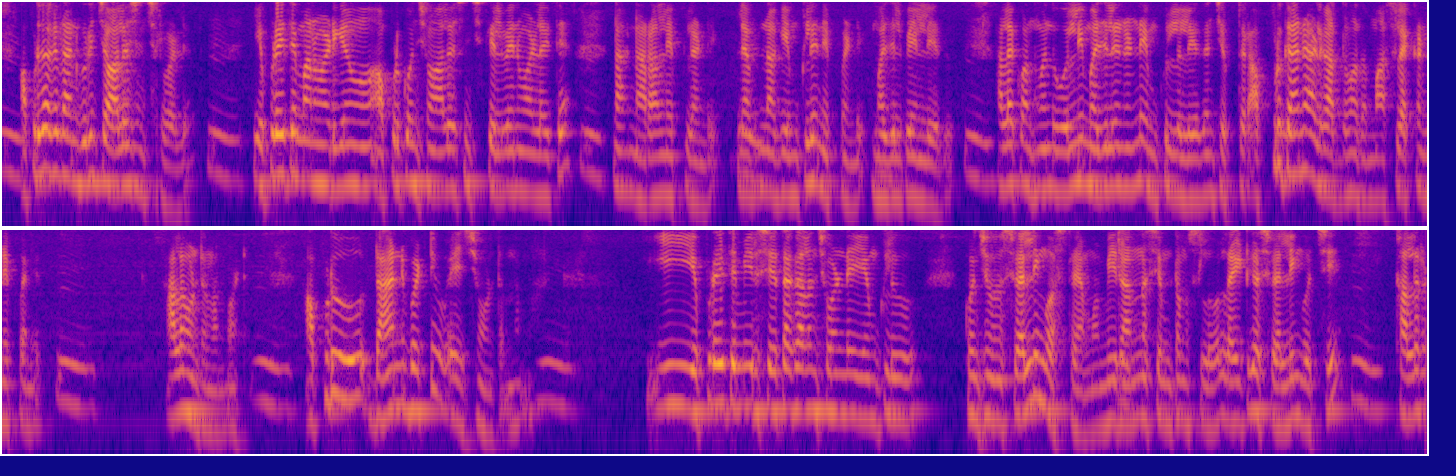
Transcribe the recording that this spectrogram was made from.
ఉమ్, అప్పుడు దాకా దాని గురించి ఆలోచించరు వాళ్ళు. ఎప్పుడైతే మనం అడిగామో అప్పుడు కొంచెం ఆలోచించి తెలివైన వాళ్ళు అయితే నాకు నరాల నొప్పులు అండి లేకపోతే నాకు ఎముకలే నొప్పి అండి మజిల్ పెయిన్ లేదు. అలా కొంతమంది ఓన్లీ మజిలేనండి ఎముకల్లో లేదని చెప్తారు. అప్పుడు కానీ వాళ్ళకి అర్థం అవ్వదమ్మా అసలు ఎక్కడ నొప్పి అనేది అలా ఉంటుంది అనమాట ఉమ్, అప్పుడు దాన్ని బట్టి వైద్యం ఉమ్, ఈ ఎప్పుడైతే మీరు శీతాకాలం చూడండి ఎముకలు కొంచెం స్వెల్లింగ్ వస్తాయమ్మా. మీరు అన్న సిమ్టమ్స్లో లైట్గా స్వెల్లింగ్ వచ్చి కలర్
